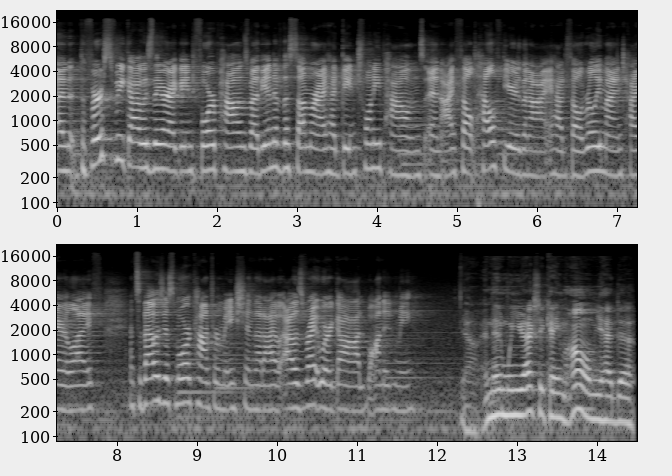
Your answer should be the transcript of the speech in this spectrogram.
and the first week I was there, I gained four pounds. By the end of the summer, I had gained 20 pounds, and I felt healthier than I had felt really my entire life. And so that was just more confirmation that I, I was right where God wanted me. Yeah, and then when you actually came home, you had to,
